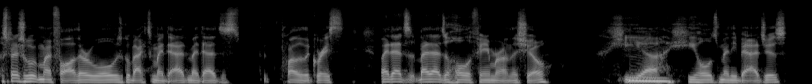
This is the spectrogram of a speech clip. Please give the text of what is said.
especially with my father, we'll always go back to my dad. My dad's probably the greatest. My dad's my dad's a Hall of Famer on the show. He uh, Mm. he holds many badges.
